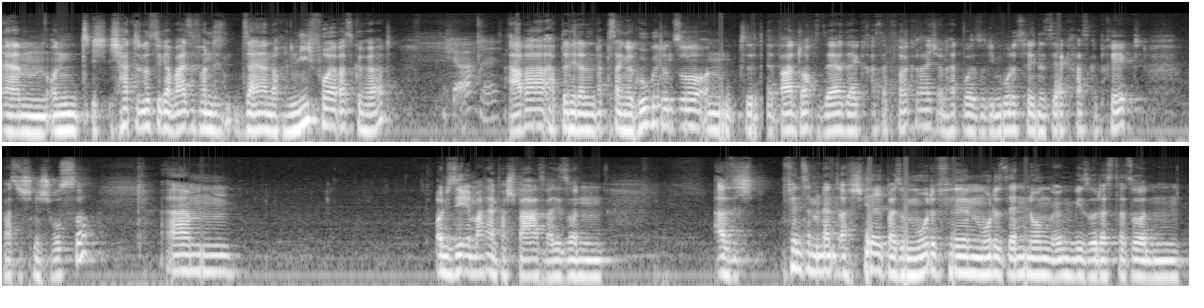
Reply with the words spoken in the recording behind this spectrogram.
Ähm, und ich, ich hatte lustigerweise von diesem Designer noch nie vorher was gehört. Ich auch nicht. Aber hab dann wieder hab's dann gegoogelt und so und der war doch sehr, sehr krass erfolgreich und hat wohl so die Modeszene sehr krass geprägt, was ich nicht wusste. Ähm, und die Serie macht einfach Spaß, weil sie so ein. Also ich finde es immer ganz oft schwierig bei so Modefilmen, Modesendungen irgendwie so, dass da so ein.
